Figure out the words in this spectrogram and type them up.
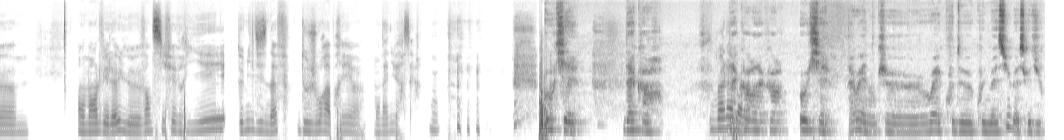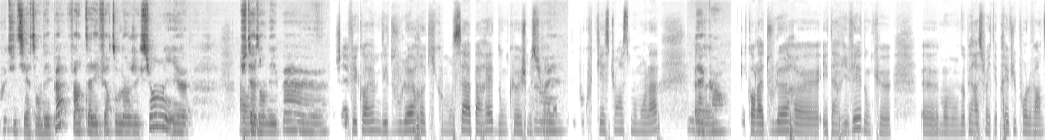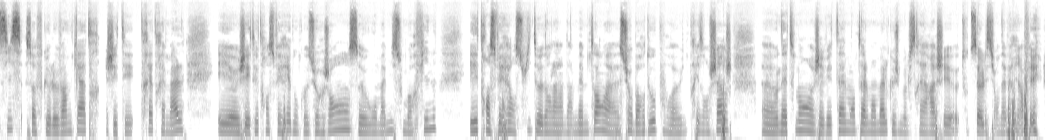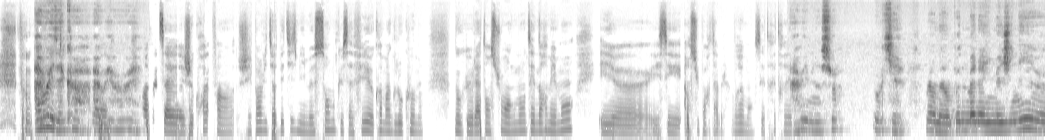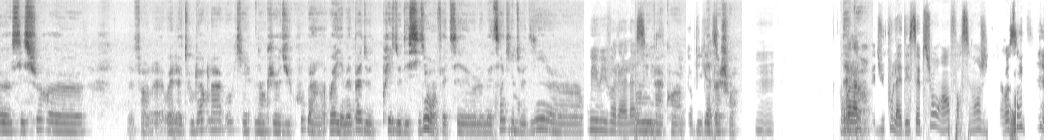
on m'a enlevé l'œil le 26 février 2019, deux jours après mon anniversaire. Mmh. ok, d'accord. Voilà, d'accord, d'accord. Ok. Ah ouais, donc euh, ouais, coup de coup de massue parce que du coup tu t'y attendais pas. Enfin, t'allais faire ton injection et euh, tu ah t'attendais pas. J'avais quand même des douleurs qui commençaient à apparaître, donc je me suis vraiment posé beaucoup de questions à ce moment-là. D'accord. Et quand la douleur est arrivée, donc mon, opération était prévue pour le 26, sauf que le 24, j'étais très très mal et j'ai été transférée donc aux urgences où on m'a mis sous morphine et transférée ensuite dans, dans le même temps sur Bordeaux pour une prise en charge. honnêtement, j'avais tellement tellement mal que je me le serais arraché toute seule si on n'avait rien fait. ah oui, d'accord. Ah oui, oui, En fait, je crois, enfin, j'ai pas envie de dire de bêtises, mais il me semble que ça fait comme un glaucome. Donc la tension augmente énormément et, c'est insupportable, vraiment. C'est très très. Ah oui, bien sûr. Ok. on a un peu de mal à imaginer, c'est sûr enfin ouais, la douleur là, ok. Donc euh, du coup, ben ouais, il y a même pas de prise de décision en fait. C'est euh, le médecin qui te dit. Euh, oui, oui, voilà. Là, c'est une obligation. pas le choix. Mmh, mmh. Voilà, du coup, la déception, hein, forcément, j'ai ressenti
